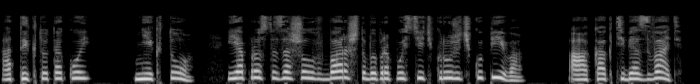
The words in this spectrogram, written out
«А ты кто такой?» «Никто. Я просто зашел в бар, чтобы пропустить кружечку пива». «А как тебя звать?»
